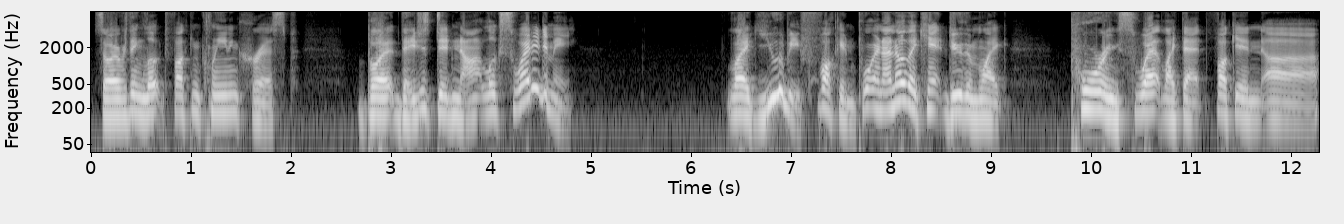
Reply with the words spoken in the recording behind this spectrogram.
so everything looked fucking clean and crisp. But they just did not look sweaty to me. Like you would be fucking poor, and I know they can't do them like pouring sweat like that fucking uh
